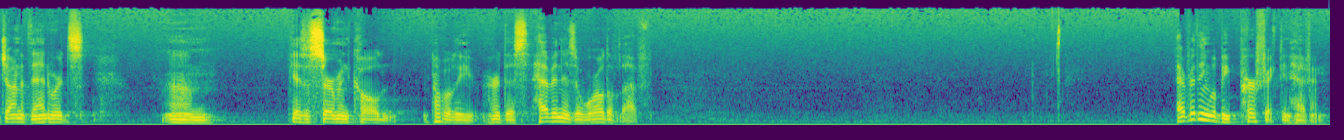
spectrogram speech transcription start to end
Jonathan Edwards, um, he has a sermon called, probably heard this Heaven is a World of Love. everything will be perfect in heaven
